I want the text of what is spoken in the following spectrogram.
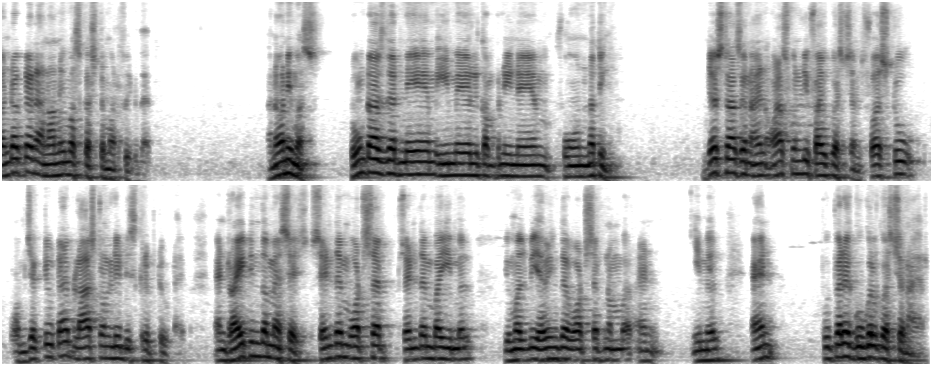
Conduct an anonymous customer feedback. Anonymous. Don't ask their name, email, company name, phone, nothing. Just ask and ask only five questions. First two objective type, last only descriptive type. And write in the message, send them WhatsApp, send them by email. You must be having the WhatsApp number and email and prepare a Google questionnaire.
